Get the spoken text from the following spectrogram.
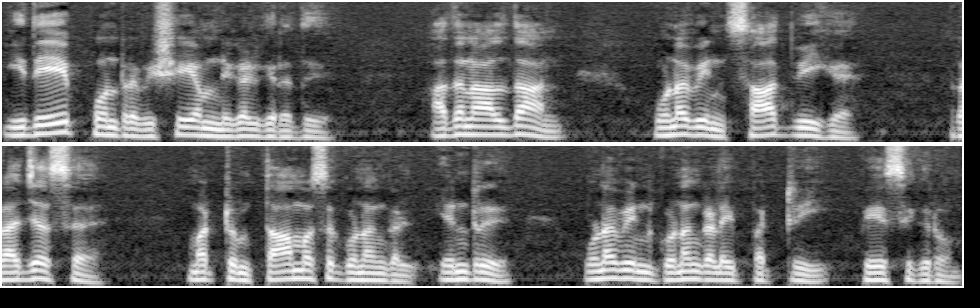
இதே போன்ற விஷயம் நிகழ்கிறது. அதனால்தான் உணவின் சாத்வீக ரஜச மற்றும் தாமச குணங்கள் என்று உணவின் குணங்களைப் பற்றி பேசுகிறோம்.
